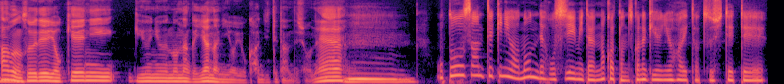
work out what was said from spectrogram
多分それで余計に牛乳のなんか嫌な匂いを感じてたんでしょうね。うんお父さん的には飲んでほしいみたいなのなかったんですかね？牛乳配達してて。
